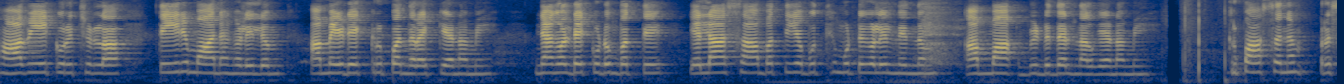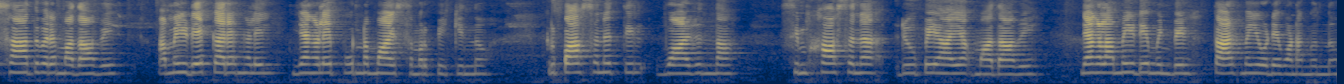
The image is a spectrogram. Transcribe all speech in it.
ഭാവിയെക്കുറിച്ചുള്ള തീരുമാനങ്ങളിലും അമ്മയുടെ കൃപ നിറയ്ക്കണമേ. ഞങ്ങളുടെ കുടുംബത്തെ എല്ലാ സാമ്പത്തിക ബുദ്ധിമുട്ടുകളിൽ നിന്നും അമ്മ വിടുതൽ നൽകണമേ. കൃപാസനം പ്രസാദപര മാതാവേ അമ്മയുടെ കരങ്ങളിൽ ഞങ്ങളെ പൂർണമായി സമർപ്പിക്കുന്നു. കൃപാസനത്തിൽ വാഴുന്ന സിംഹാസന രൂപയായ മാതാവേ ഞങ്ങൾ അമ്മയുടെ മുൻപിൽ താഴ്മയോടെ വണങ്ങുന്നു.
